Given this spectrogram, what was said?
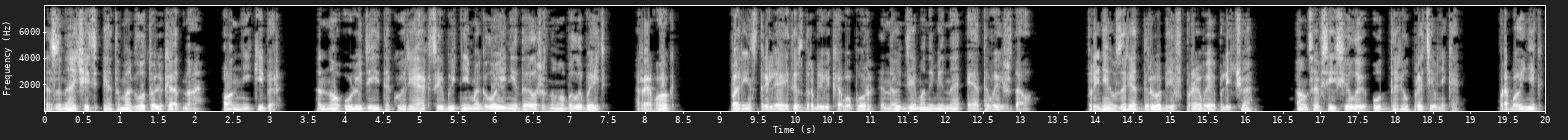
Значит, это могло только одно. Он не кибер. Но у людей такой реакции быть не могло и не должно было быть. Рывок. Парень стреляет из дробовика в упор, но демон именно этого и ждал. Приняв заряд дроби в правое плечо, он со всей силы ударил противника. Пробойник?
